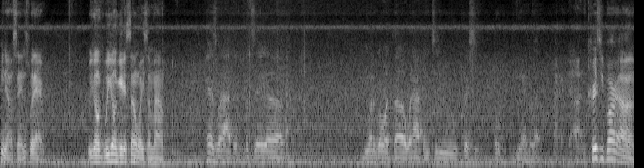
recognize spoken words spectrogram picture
you know what I'm saying it's whatever. We gonna we gonna get it some way somehow. Here's what happened. Let's say uh, you want to go with uh, what happened to Chrissy. Oh, you handle that. Uh, the Chrissy part, uh,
